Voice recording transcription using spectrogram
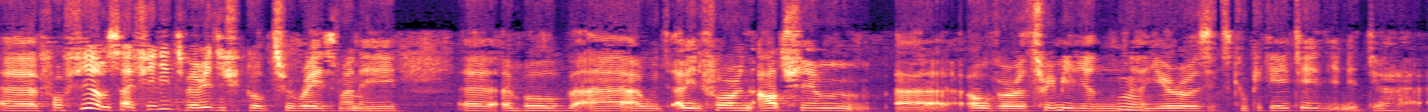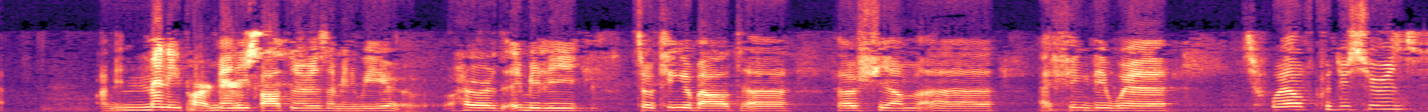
Uh, for films, I think it's very difficult to raise money uh, above. Uh, I would, I mean, for an art film uh, over three million euros, it's complicated. You need to have, I mean, Many partners. Many partners. I mean, we heard Emily talking about uh, her film. Uh, I think they were 12 producers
